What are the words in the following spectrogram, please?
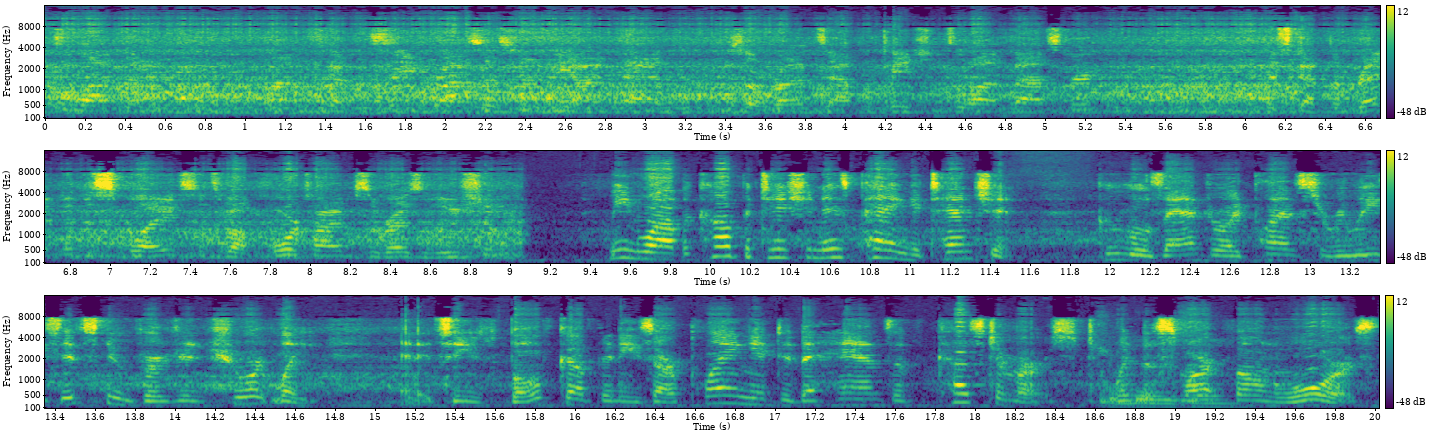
It's a lot better. It's got the same processor as the iPad, so it runs applications a lot faster. It's got the Retina display, so it's about four times the resolution. Meanwhile, the competition is paying attention. Google's Android plans to release its new version shortly, and it seems both companies are playing into the hands of customers to win the smartphone wars.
